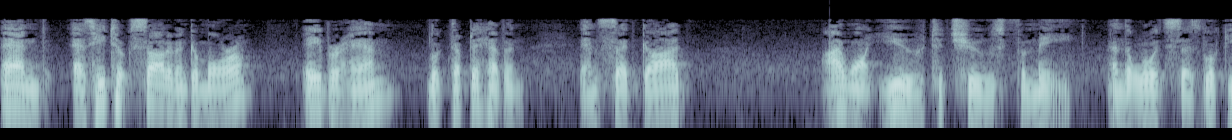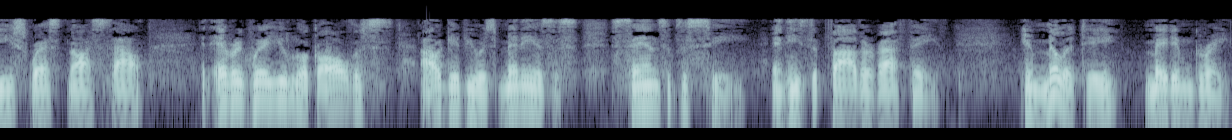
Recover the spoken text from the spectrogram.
And as he took Sodom and Gomorrah, Abraham looked up to heaven and said, God, I want you to choose for me. And the Lord says, look east, west, north, south, and everywhere you look, all this, I'll give you as many as the sands of the sea. And He's the Father of our faith. Humility made him great.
